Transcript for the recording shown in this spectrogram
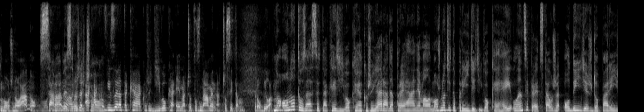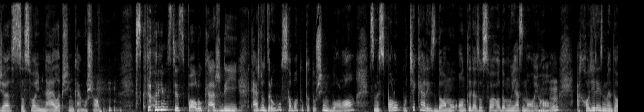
Možno áno. Možno Sama áno, bez rodičov. A, ako vyzerá taká akože divoká Ema? Čo to znamená? Čo si tam robila? No ono to zase také divoké, akože ja rada preháňam, ale možno ti to príde divoké, hej? Len si predstav, že odídeš do Paríža so svojím najlepším kamošom, s ktorým ste spolu každý, každú druhú sobotu, to tuším bolo, sme spolu utekali z domu, on teda zo svojho domu, ja z môjho. Mm-hmm. A chodili sme do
